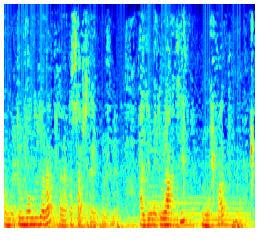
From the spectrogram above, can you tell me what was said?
আর নতুন বন্ধু যারা তারা একটা সাবস্ক্রাইব করে দেবেন আজের মতো রাখছি। নমস্কার ধন্যবাদ।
